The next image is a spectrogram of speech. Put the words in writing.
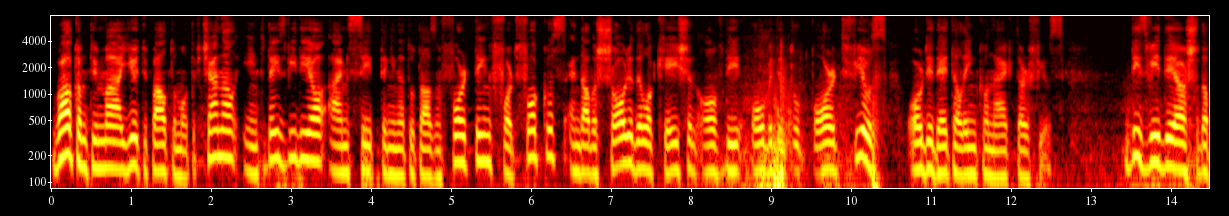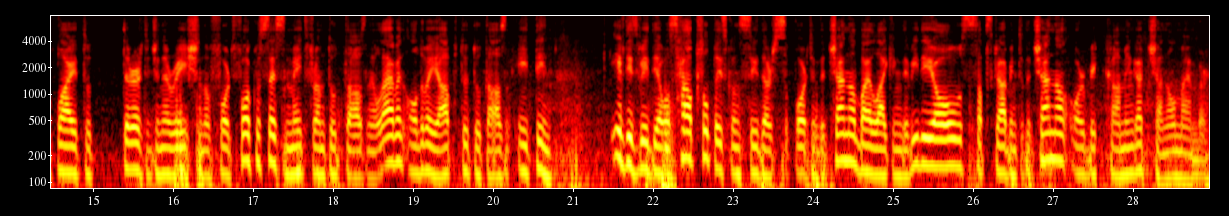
Welcome to my YouTube automotive channel. In today's video I'm sitting in a 2014 Ford Focus and I will show you the location of the OBD2 port fuse or the data link connector fuse. This video should apply to third generation of Ford Focuses made from 2011 all the way up to 2018. If this video was helpful, please consider supporting the channel by liking the video, subscribing to the channel or becoming a channel member.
